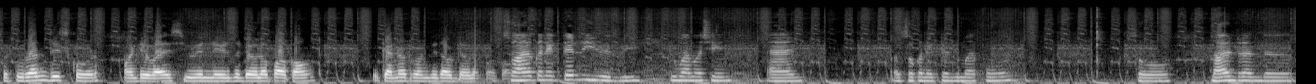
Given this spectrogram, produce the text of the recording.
So to run this code on device you will need the developer account you cannot run without developer account. so I have connected the USB to my machine and also connected to my phone so now I'll run the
